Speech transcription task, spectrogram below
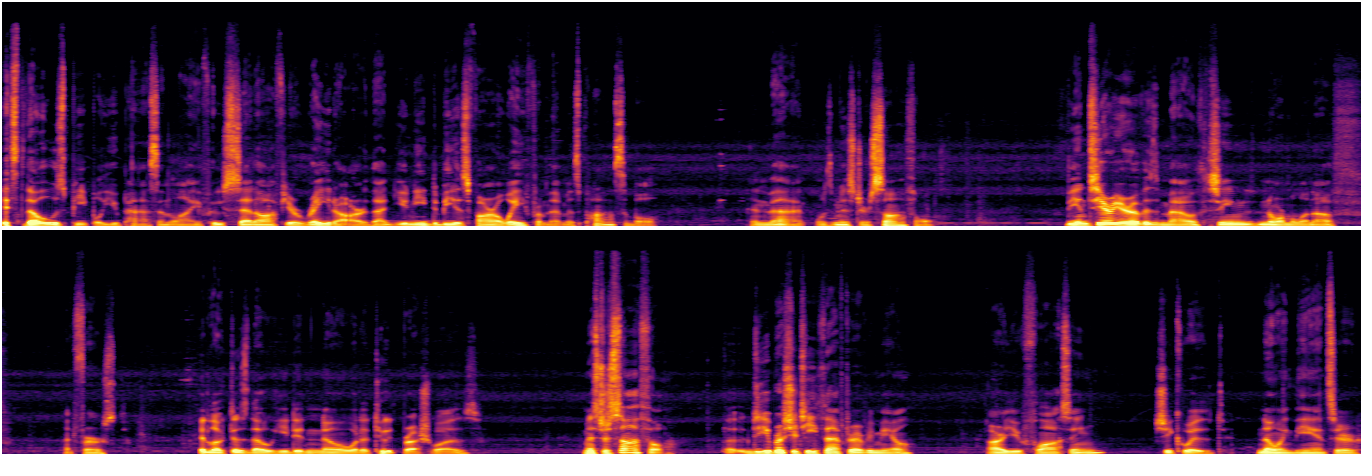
It's those people you pass in life who set off your radar that you need to be as far away from them as possible. And that was Mr. Sothel. The interior of his mouth seemed normal enough at first. It looked as though he didn't know what a toothbrush was, Mr. Sothel, uh, do you brush your teeth after every meal? Are you flossing? She quizzed, knowing the answer,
